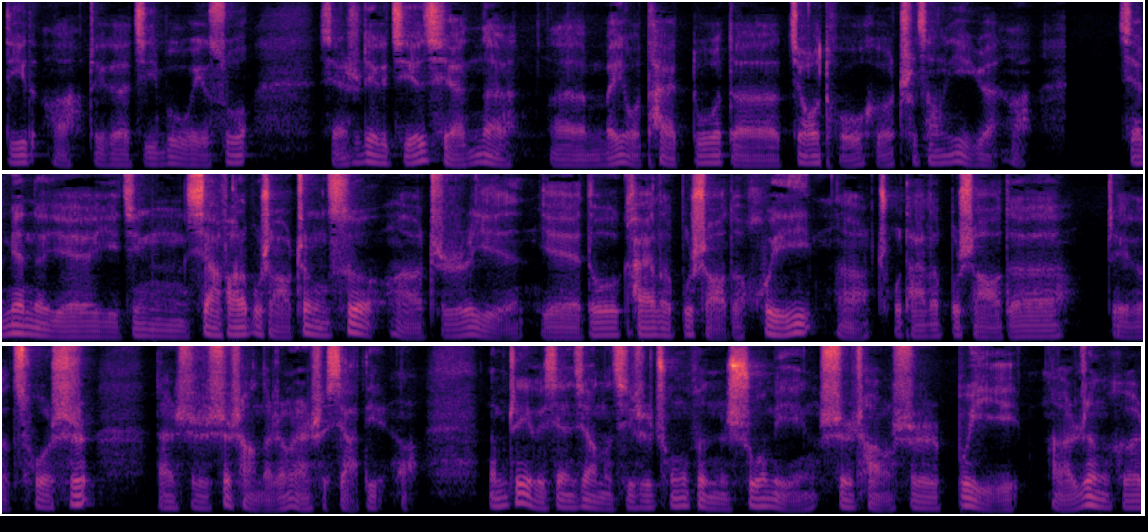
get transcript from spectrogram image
低的啊，这个进一步萎缩，显示这个节前呢。呃，没有太多的交投和持仓意愿啊。前面呢也已经下发了不少政策啊指引，也都开了不少的会议啊，出台了不少的这个措施，但是市场呢仍然是下跌啊。那么这个现象呢，其实充分说明市场是不以啊任何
